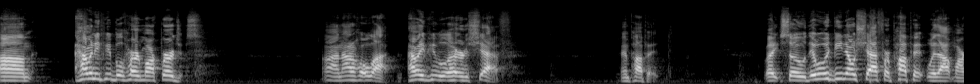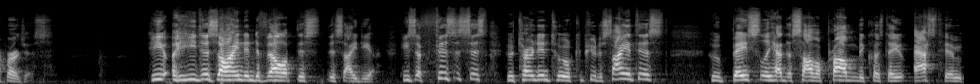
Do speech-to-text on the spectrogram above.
Um, how many people heard Mark Burgess? Uh, not a whole lot. How many people heard of Chef and Puppet? Right, so there would be no Chef or Puppet without Mark Burgess. He, he designed and developed this, this idea. He's a physicist who turned into a computer scientist who basically had to solve a problem because they asked him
